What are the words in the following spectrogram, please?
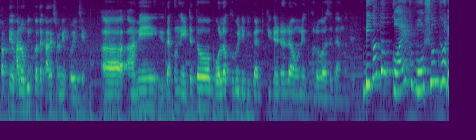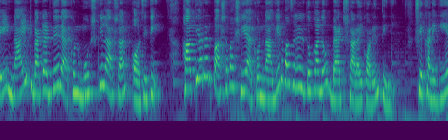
সব থেকে ভালো অভিজ্ঞতা কাদের সঙ্গে হয়েছে? আহ, আমি দেখুন এটা তো বলা খুবই ডিফিকাল্ট ক্রিকেটাররা অনেক ভালোবাসে দেয় আমাদের। বিগত কয়েক মরশুম ধরেই নাইট ব্যাটারদের এখন মুশকিল আসান অজিতই। হাতিয়ারার পাশাপাশি এখন নাগের বাজারের দোকানেও ব্যাট সারাই করেন তিনি। সেখানে গিয়ে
